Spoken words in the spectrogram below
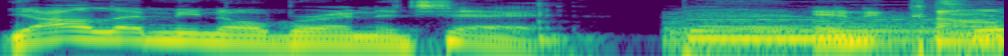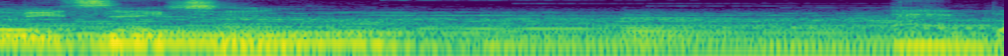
Y'all let me know, bro, in the chat. In the comment section. And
